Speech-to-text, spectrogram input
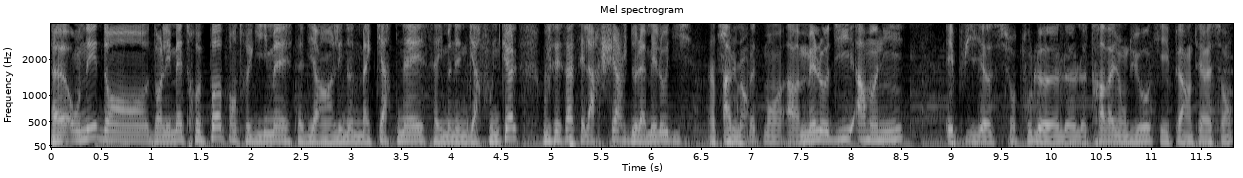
Euh, on est dans dans les maîtres pop entre guillemets, c'est-à-dire un Lennon McCartney, Simon and Garfunkel. Vous c'est ça, c'est la recherche de la mélodie. Ah, absolument. complètement. Ah, mélodie, harmonie, et puis euh, surtout le, le, le travail en duo qui est hyper intéressant.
